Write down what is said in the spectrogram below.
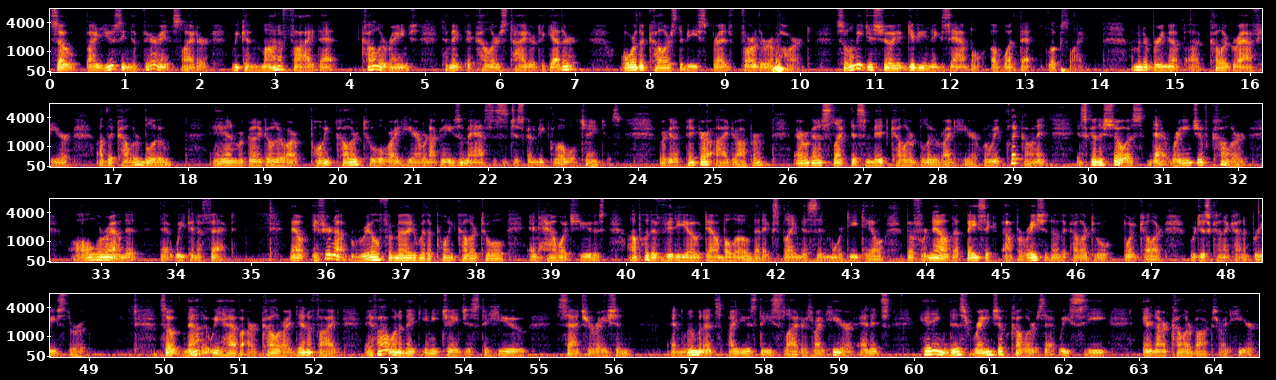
So by using the variance slider, we can modify that color range to make the colors tighter together or the colors to be spread farther apart. So let me just show you, give you an example of what that looks like. I'm going to bring up a color graph here of the color blue and we're going to go to our point color tool right here. We're not going to use a mask. This is just going to be global changes. We're going to pick our eyedropper and we're going to select this mid color blue right here. When we click on it, it's going to show us that range of color all around it that we can affect. Now, if you're not real familiar with a point color tool and how it's used, I'll put a video down below that explains this in more detail. But for now, the basic operation of the color tool, point color, we're just kind of kind of breeze through. So now that we have our color identified, if I want to make any changes to hue, saturation, and luminance, I use these sliders right here. And it's hitting this range of colors that we see in our color box right here.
